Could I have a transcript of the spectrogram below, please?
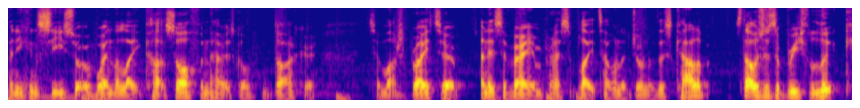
and you can see sort of when the light cuts off and how it's gone from darker to much brighter and it's a very impressive light to have on a drone of this caliber. So that was just a brief look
